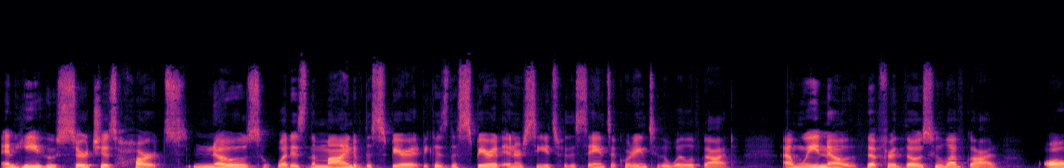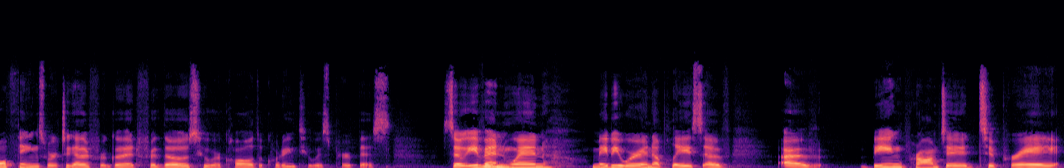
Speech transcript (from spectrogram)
And he who searches hearts knows what is the mind of the Spirit, because the Spirit intercedes for the saints according to the will of God. And we know that for those who love God, all things work together for good for those who are called according to his purpose. So even when maybe we're in a place of of being prompted to pray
